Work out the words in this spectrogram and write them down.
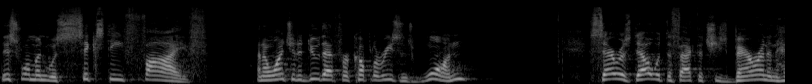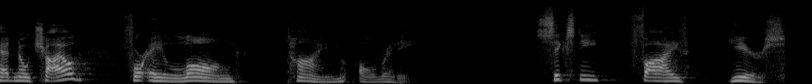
this woman was 65. And I want you to do that for a couple of reasons. One, Sarah's dealt with the fact that she's barren and had no child for a long time already. 65 years.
